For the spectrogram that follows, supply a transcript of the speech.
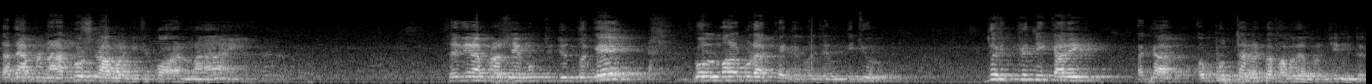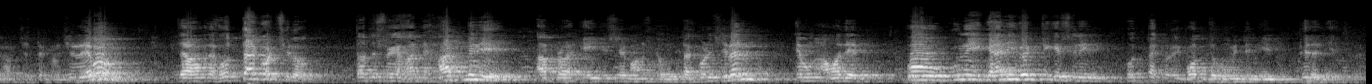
তাতে আপনার নাকশরা আমার কিছু করার নাই। সেদিন আপনারা সেই মুক্তিযুদ্ধকে গোলমাল করে আখ্যায়িত করেছেন। কিছু দুষ্কৃতিকারীর একটা অভ্যুত্থানের কথা বলে আপনারা চিহ্নিত করার চেষ্টা করেছিলেন এবং যারা আমাদের হত্যা করছিল, তাদের সঙ্গে হাতে হাত মিলিয়ে আপনারা এই দেশের মানুষকে হত্যা করেছিলেন এবং আমাদের বহু গুণী জ্ঞানী ব্যক্তিকে সেদিন হত্যা করে বদ্ধভূমিতে নিয়ে ফেলে দিয়েছিলেন।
